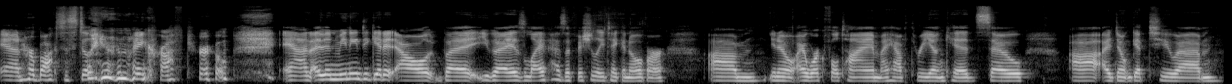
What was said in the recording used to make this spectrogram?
and her box is still here in my craft room and I've been meaning to get it out but you guys life has officially taken over. Um, you know I work full time, I have three young kids so uh, I don't get to um,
